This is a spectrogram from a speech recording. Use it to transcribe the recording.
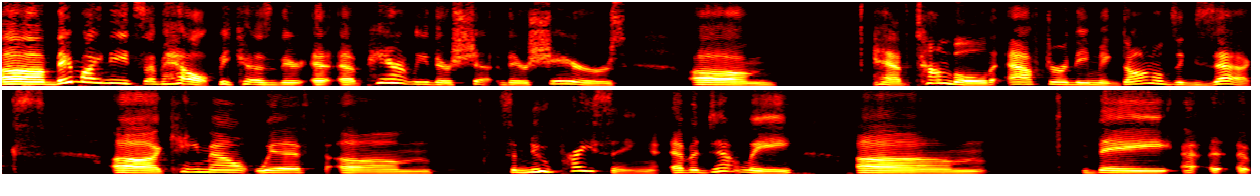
Um they might need some help because they're uh, apparently their sh- their shares um have tumbled after the McDonald's execs uh came out with um some new pricing. Evidently, um they uh, uh, uh,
